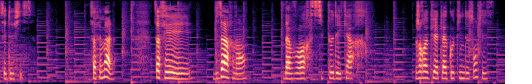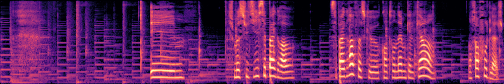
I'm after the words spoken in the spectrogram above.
ses deux fils. Ça fait mal. Ça fait bizarre, non? D'avoir si peu d'écart J'aurais pu être la copine de son fils. Et je me suis dit, c'est pas grave. C'est pas grave parce que quand on aime quelqu'un, on s'en fout de l'âge.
